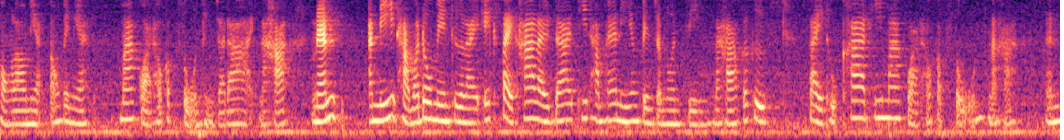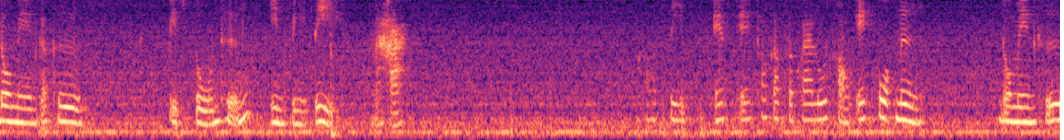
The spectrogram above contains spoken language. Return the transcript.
ของเราเนี่ยต้องเป็นไงมากกว่าเท่ากับ 0 ถึงจะได้นะคะ นั้นอันนี้ถามว่าโดเมนคืออะไร x ใส่ค่าอะไรได้ที่ทำให้อันนี้ยังเป็นจำนวนจริงนะคะ ก็คือใส่ทุกค่าที่มากกว่าเท่ากับ 0 นะคะ นั้นโดเมนก็คือปิด 0 ถึง infinity นะคะข้อ10 f(x) เท่ากับ square root ของ x บวก 1 โดเมนคือ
